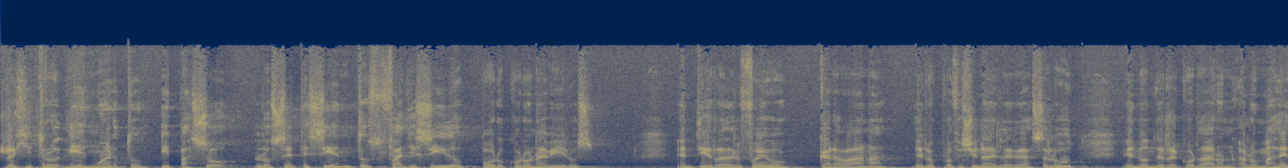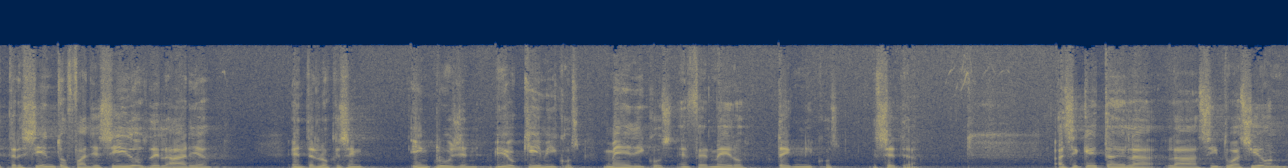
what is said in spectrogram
registró 10 muertos y pasó los 700 fallecidos por coronavirus. En Tierra del Fuego, caravana de los profesionales de la salud, en donde recordaron a los más de 300 fallecidos del área, entre los que se incluyen bioquímicos, médicos, enfermeros, técnicos, etc. Así que esta es la, la situación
